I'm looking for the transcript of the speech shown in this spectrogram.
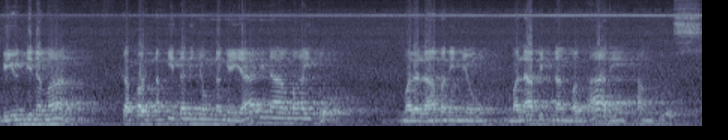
Gayon din naman, kapag nakita ninyong nangyayari na ang mga ito, malalaman ninyong malapit nang maghari ang Diyos.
